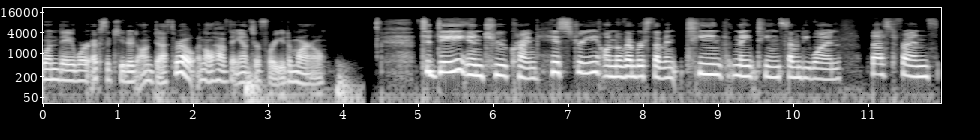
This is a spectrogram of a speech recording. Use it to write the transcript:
when they were executed on death row? And I'll have the answer for you tomorrow. Today in true crime history, on November 17th, 1971, best friends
